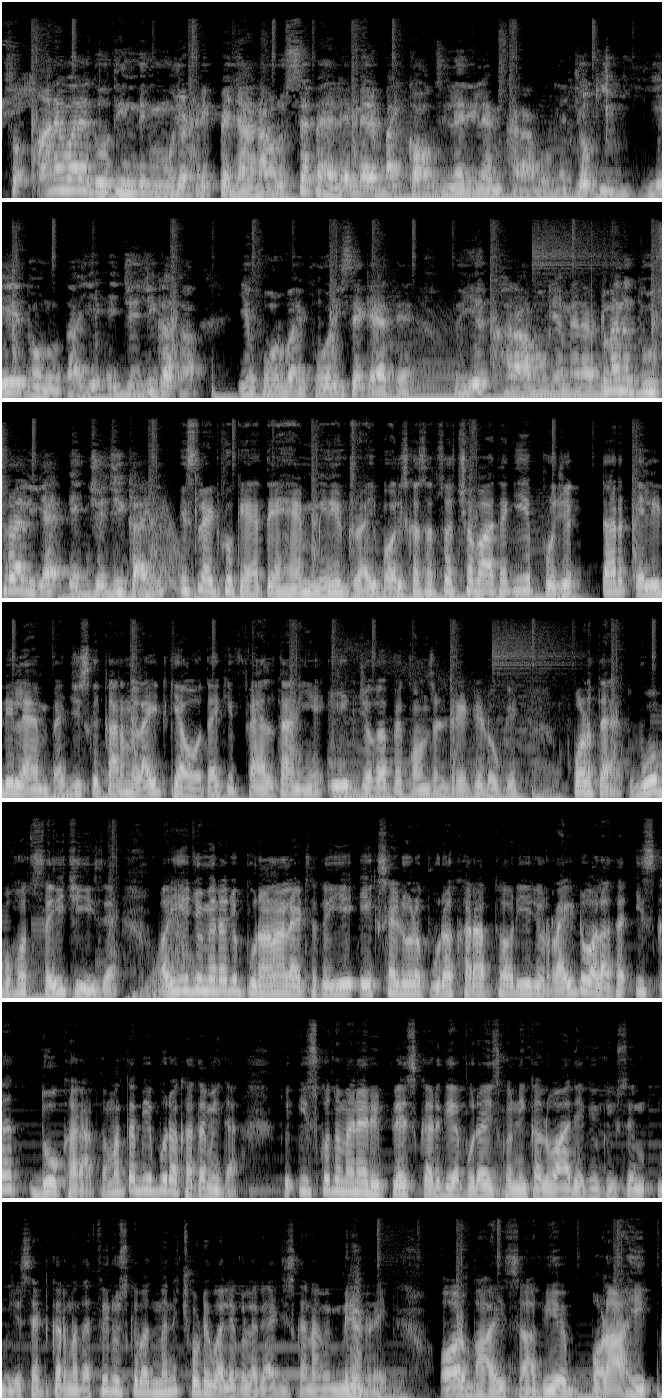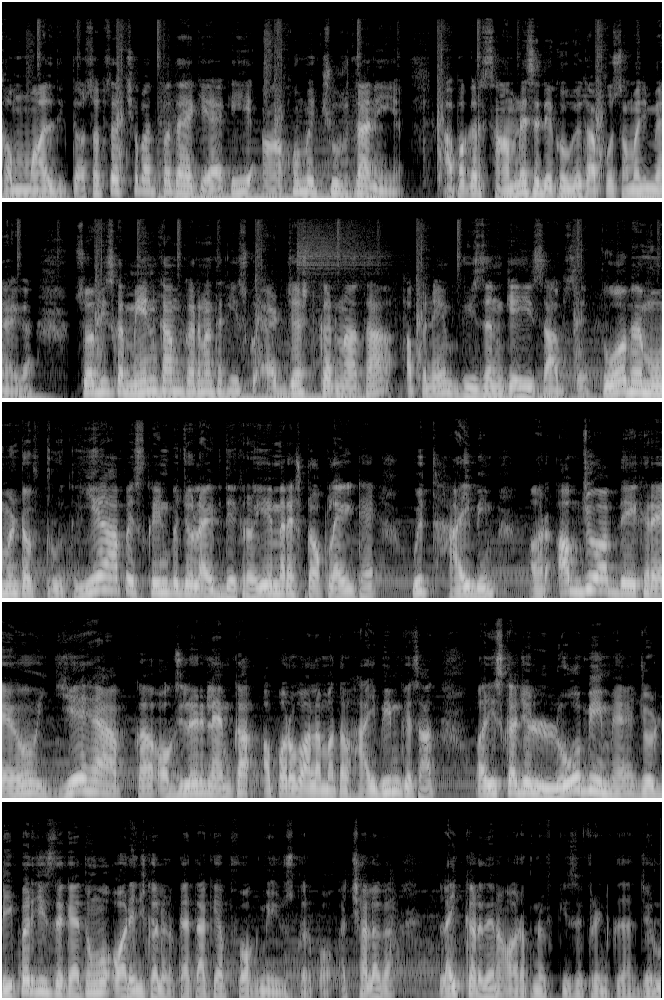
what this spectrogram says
सो आने वाले दो तीन दिन में मुझे ट्रिप पे जाना और उससे पहले मेरे बाइक का ऑक्सिलरी लैम्प खराब हो गया, जो कि ये दोनों था, ये एच का था, ये फोर बाई फोर इसे कहते हैं। तो ये खराब हो गया मेरा। मैंने दूसरा लिया एच का ही। इस लाइट को कहते हैं मिनी ड्राइव और इसका सबसे अच्छा बात है कि ये प्रोजेक्टर एलईडी लैम्प है, जिसके कारण लाइट क्या होता है कि फैलता नहीं है, एक जगह पे कॉन्सेंट्रेटेड होकर पड़ता है तो वो बहुत सही चीज़ है। और ये जो मेरा जो पुराना लाइट था तो ये एक साइड वाला पूरा खराब था और ये जो राइट वाला था, इसका दो खराब था। मतलब ये पूरा खत्म ही था। तो इसको तो मैंने रिप्लेस कर दिया पूरा, इसको निकलवा दिया क्योंकि उसे मुझे सेट करना था। फिर उसके बाद मैंने छोटे वाले को लगाया, जिसका नाम है मिनी ड्राइव और भाई साहब, ये बड़ा ही कमाल दिखता है। और सबसे अच्छा बात पता है क्या है कि ये आँखों में चुभता नहीं है। आप अगर सामने से देखोगे तो आपको समझ में आएगा। सो अब इसका मेन काम करना था कि इसको एडजस्ट करना था अपने विजन के हिसाब से। तो अब है मोमेंट ऑफ़ ट्रूथ ये आप स्क्रीन पर जो लाइट देख रहे हो, ये मेरा स्टॉक लाइट है विथ हाई बीम और अब आप देख रहे हो, ये है आपका ऑक्सिलरी लैम्प का अपर वाला मतलब हाई बीम के साथ, और इसका जो लो बीम है, जो डीपर जिसे कहते हैं, वो ऑरेंज कलर का है, ताकि आप फॉग में यूज़ कर पाओ। अच्छा लगा लाइक कर देना और अपने किसी फ्रेंड के साथ ज़रूर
